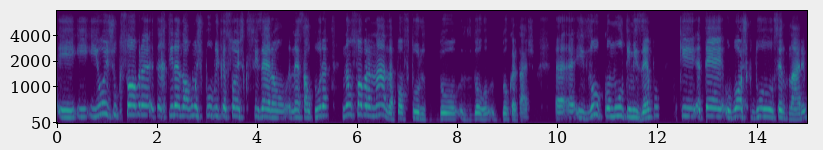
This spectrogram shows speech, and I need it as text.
E, e, hoje o que sobra, retirando algumas publicações que se fizeram nessa altura, não sobra nada para o futuro do, do, do cartaz. e dou como último exemplo que até o Bosque do Centenário,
